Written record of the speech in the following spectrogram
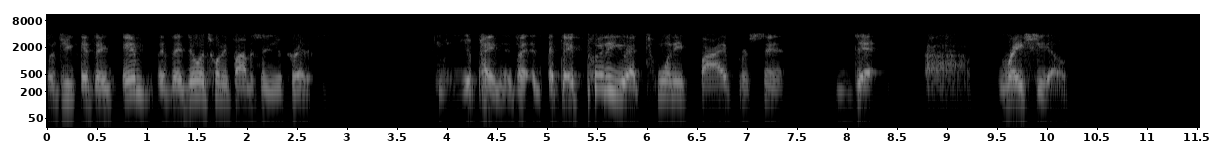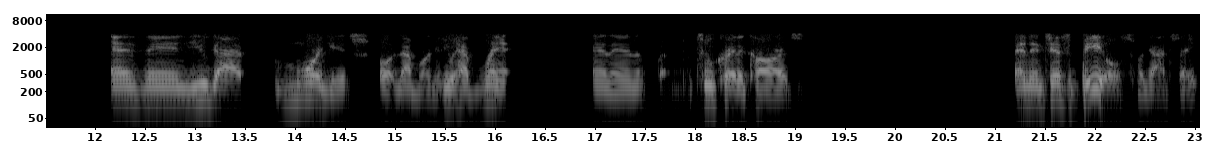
if you if they if they do doing twenty five percent of your credit, your payment. If, if they put you at twenty five percent debt uh, ratio, and then you got mortgage or not mortgage, you have rent, and then two credit cards, and then just bills for God's sake.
